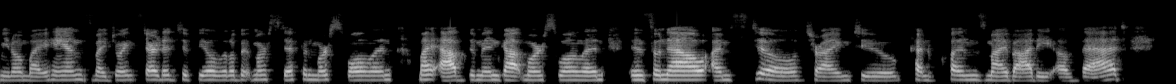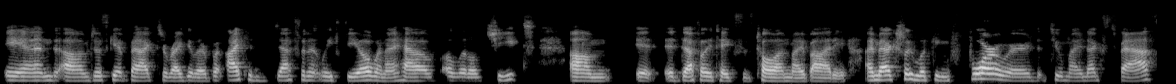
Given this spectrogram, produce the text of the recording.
you know, my hands, my joints started to feel a little bit more stiff and more swollen. My abdomen got more swollen. And so now I'm still trying to kind of cleanse my body of that and um, just get back to regular. But I can definitely feel when I have a little cheat. Um, it, it definitely takes its toll on my body. I'm actually looking forward to my next fast.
